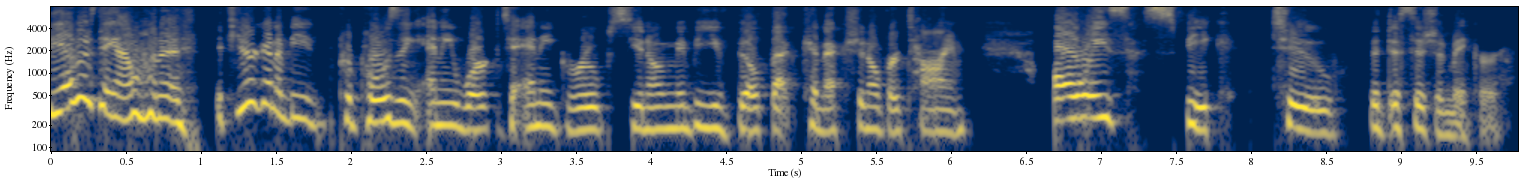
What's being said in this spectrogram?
The other thing I want to, if you're going to be proposing any work to any groups, you know, maybe you've built that connection over time, always speak to the decision maker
